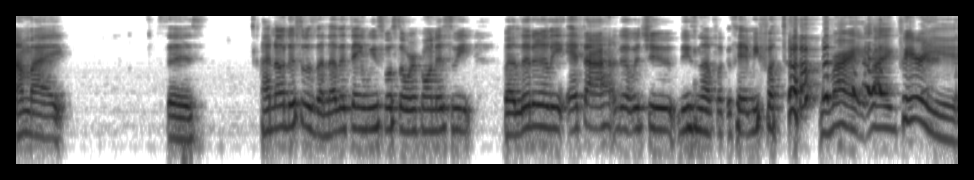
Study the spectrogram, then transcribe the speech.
I'm like, sis, I know this was another thing we were supposed to work on this week, but literally after I hung up with you, these motherfuckers had me fucked up. right, like period.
